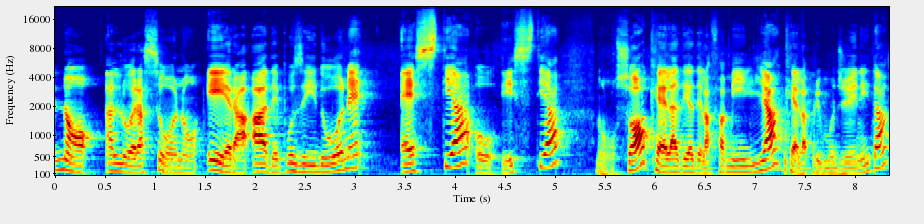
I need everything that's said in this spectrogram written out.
No, allora sono Era, Ade, Poseidone, Estia o Estia, non lo so, che è la dea della famiglia, che è la primogenita,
